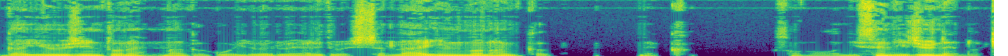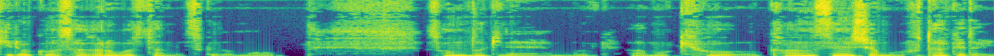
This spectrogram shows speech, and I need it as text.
が友人とね、なんかこう、いろいろやりとりした LINE のなんか、ね、その2020年の記録を遡ってたんですけども、その時ね、もうあもう今日感染者も2桁いっ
